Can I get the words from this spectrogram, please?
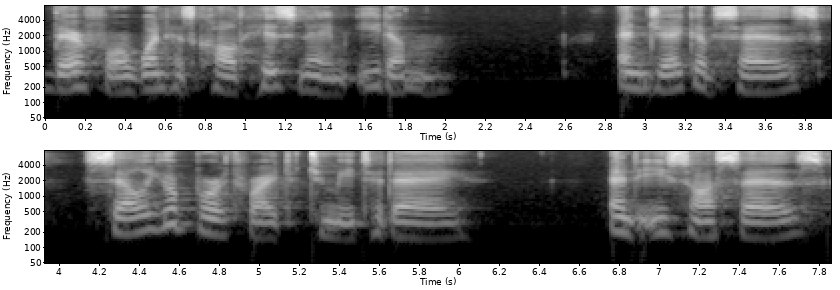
Therefore one has called his name Edom. And Jacob says, Sell your birthright to me today. And Esau says,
